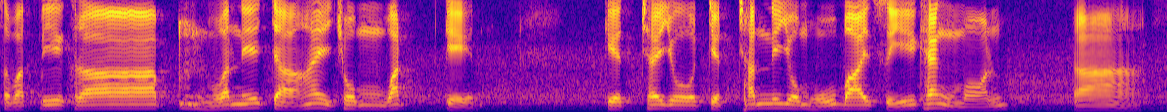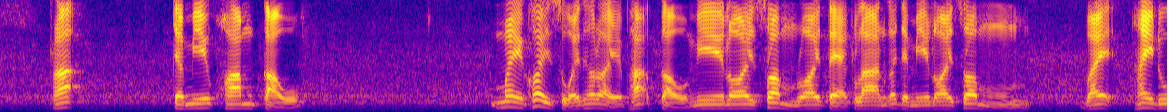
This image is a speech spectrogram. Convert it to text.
สวัสดีครับ วันนี้จะให้ชมวัดเกต เกตชัยโยเจ็ดชั้นนิยมหูบายสีแข้งหมอนอาพระจะมีความเก่า ไม่ค่อยสวยเท่าไหร่พระเก่ามีรอยซ่อมรอยแตกลานก็จะมีรอยซ่อมไว้ให้ดู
